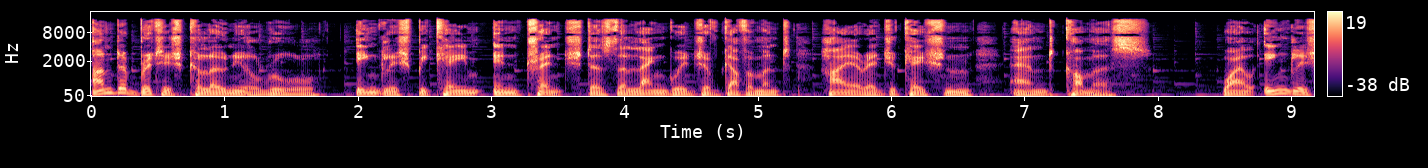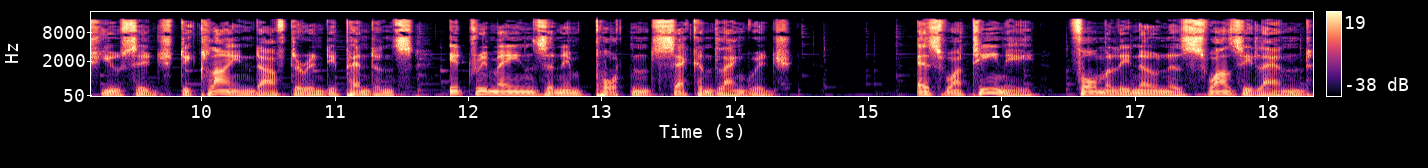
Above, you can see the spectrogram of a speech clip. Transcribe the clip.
Under British colonial rule, English became entrenched as the language of government, higher education and commerce. While English usage declined after independence, it remains an important second language. Eswatini, formerly known as Swaziland,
